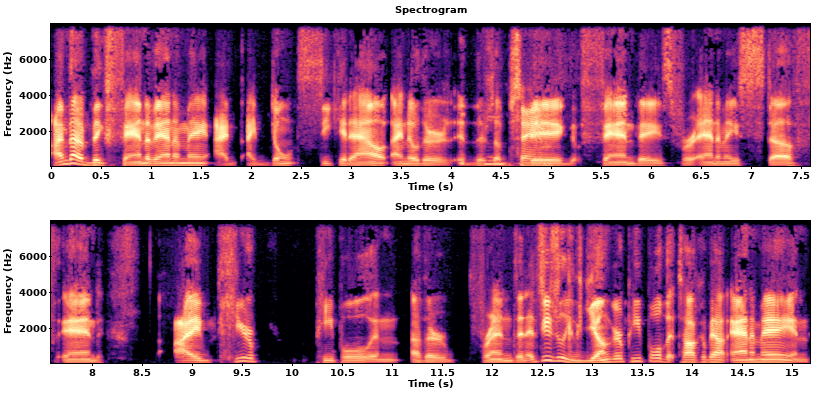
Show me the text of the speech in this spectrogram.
I'm not a big fan of anime. I I don't seek it out. I know there there's a Mm, Same. big fan base for anime stuff, and I hear people and other friends, and it's usually younger people that talk about anime and.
